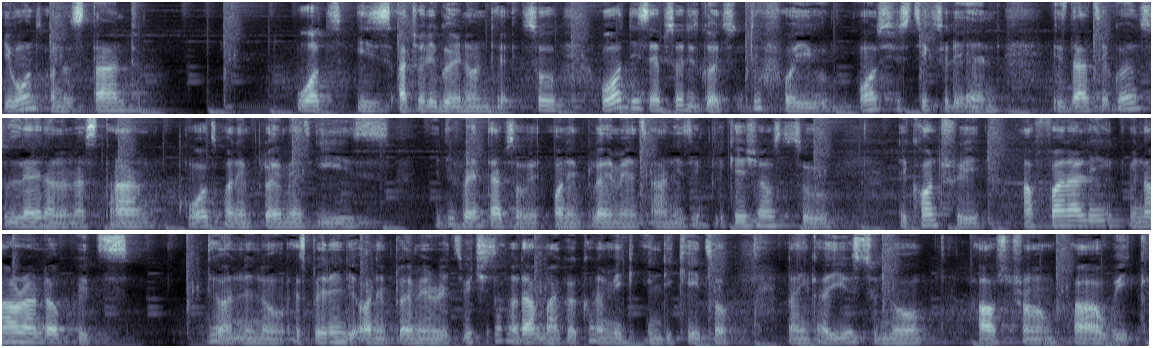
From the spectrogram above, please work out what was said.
You won't understand what is actually going on there. So, what this episode is going to do for you, once you stick to the end, is that you're going to learn and understand what unemployment is, the different types of unemployment, and its implications to the country. And finally, we now round up with the you know explaining the unemployment rate, which is another macroeconomic indicator that you can use to know how strong, how weak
